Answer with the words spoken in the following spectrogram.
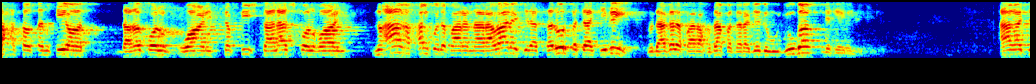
بحث او تنقیح او دغه کول غواړي تفتیش تلاش کول غواړي نو هغه خلکو د پاره ناروا لري چې دا سرور پچا کې نه نو داغه د پاره خدا په درجه د وجوبه لګیږي هغه چې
